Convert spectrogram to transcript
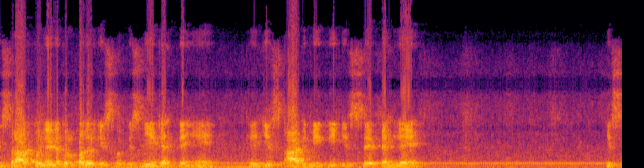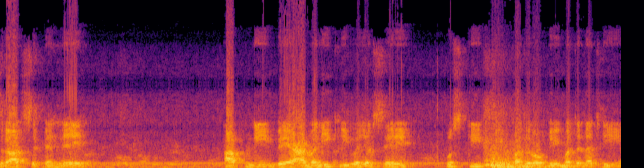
اس رات کو للت القدر اس, اس لیے کہتے ہیں کہ جس آدمی کی اس سے پہلے اس رات سے پہلے اپنی بے عملی کی وجہ سے اس کی کوئی قدر و قیمت نہ تھی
